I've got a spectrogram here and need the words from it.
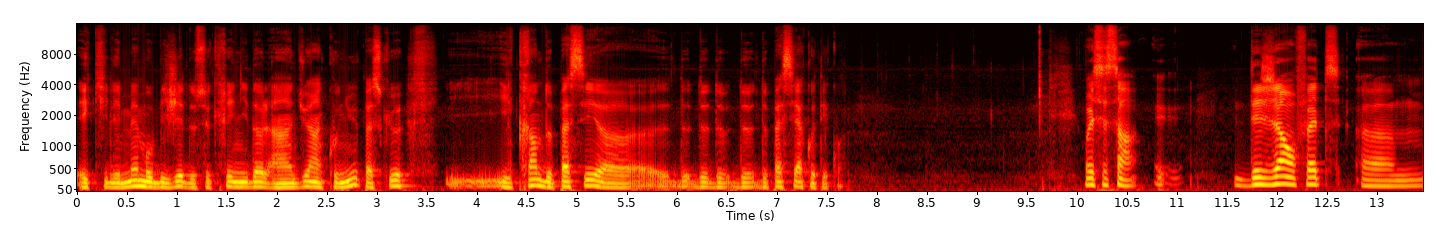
et qu'il est même obligé de se créer une idole à un Dieu inconnu parce que il craint de passer, euh, de, de- passer à côté. Quoi. Ouais, c'est ça. Déjà, en fait, euh,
